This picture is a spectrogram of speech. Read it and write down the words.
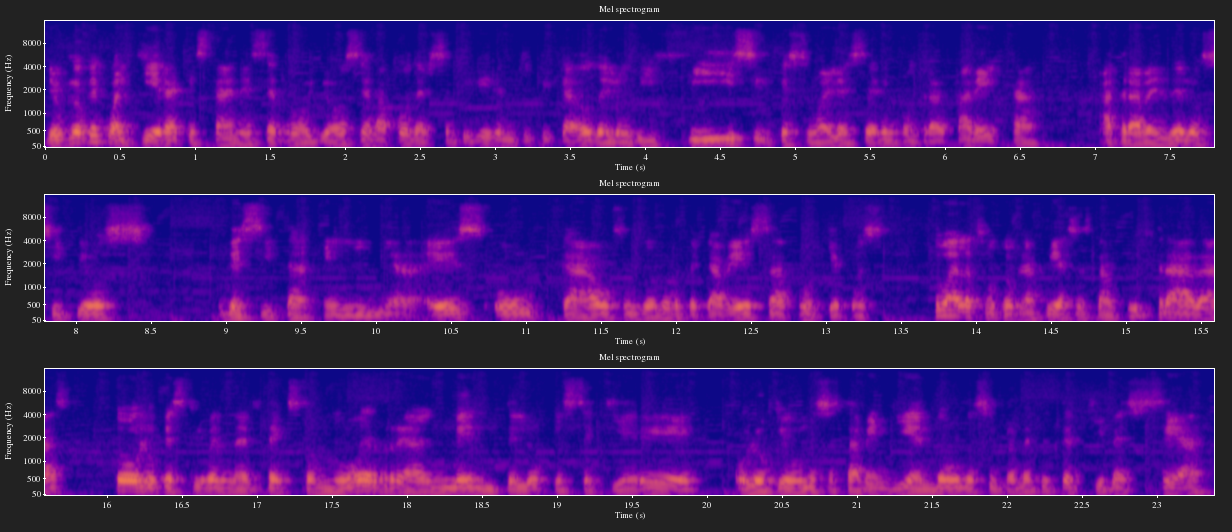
Yo creo que cualquiera que está en ese rollo se va a poder sentir identificado de lo difícil que suele ser encontrar pareja a través de los sitios de cita en línea. Es un caos, un dolor de cabeza porque pues todas las fotografías están filtradas, todo lo que escriben en el texto no es realmente lo que se quiere o lo que uno se está vendiendo, uno simplemente tergiversea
